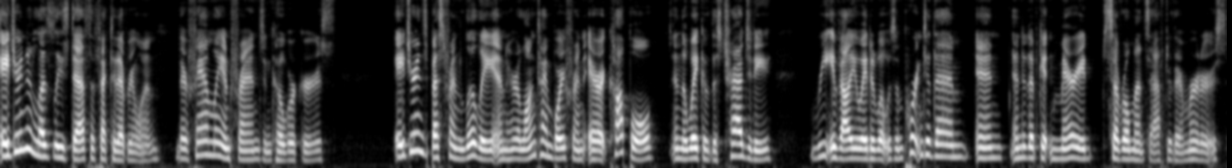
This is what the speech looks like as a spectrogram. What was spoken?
Adriane and Leslie's death affected everyone their family and friends and coworkers. Adriane's best friend Lily and her longtime boyfriend Eric Copple, in the wake of this tragedy, reevaluated what was important to them, and ended up getting married several months after their murders.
